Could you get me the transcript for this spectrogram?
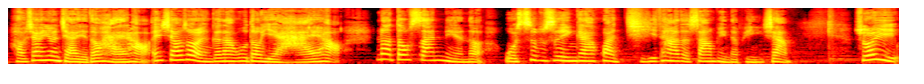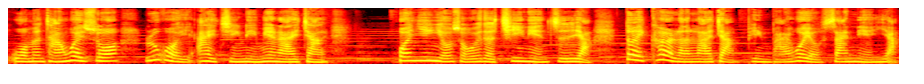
好像用起来也都还好，哎，销售人跟他互动也还好，那都三年了，我是不是应该换其他的商品的品项？所以，我们常会说，如果以爱情里面来讲，婚姻有所谓的七年之痒，对客人来讲，品牌会有三年痒。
